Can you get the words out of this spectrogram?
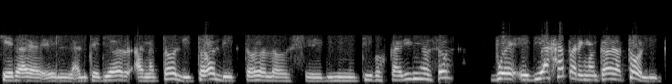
que era el anterior Anatoly, Tolik, todos los eh, diminutivos cariñosos, eh, viaja para encontrar a Tolik.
